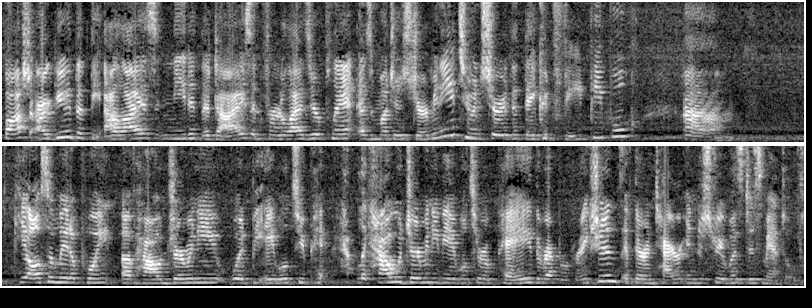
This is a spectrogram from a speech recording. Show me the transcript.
Bosch argued that the Allies needed the dyes and fertilizer plant as much as Germany to ensure that they could feed people. Um, he also made a point of how Germany would be able to pay, like how would Germany be able to repay the reparations if their entire industry was dismantled,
